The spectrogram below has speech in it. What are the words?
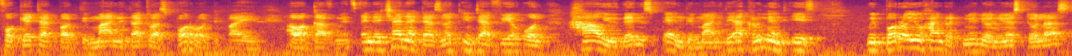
forget about the money that was borrowed by our governments. And China does not interfere on how you then spend the money. The agreement is, we borrow you 100 million US dollars,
